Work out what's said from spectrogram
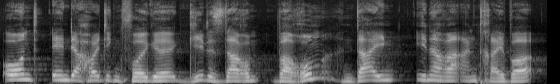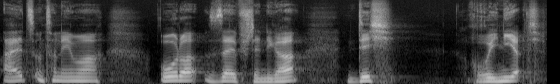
Und in der heutigen Folge geht es darum, warum dein innerer Antreiber als Unternehmer oder Selbstständiger dich ruiniert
